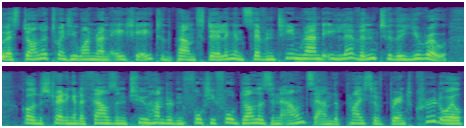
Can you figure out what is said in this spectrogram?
US dollar, 21 rand 88 to the pound sterling, and 17 rand 11 to the euro. Gold is trading at $1,244 an ounce, and the price of Brent crude oil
